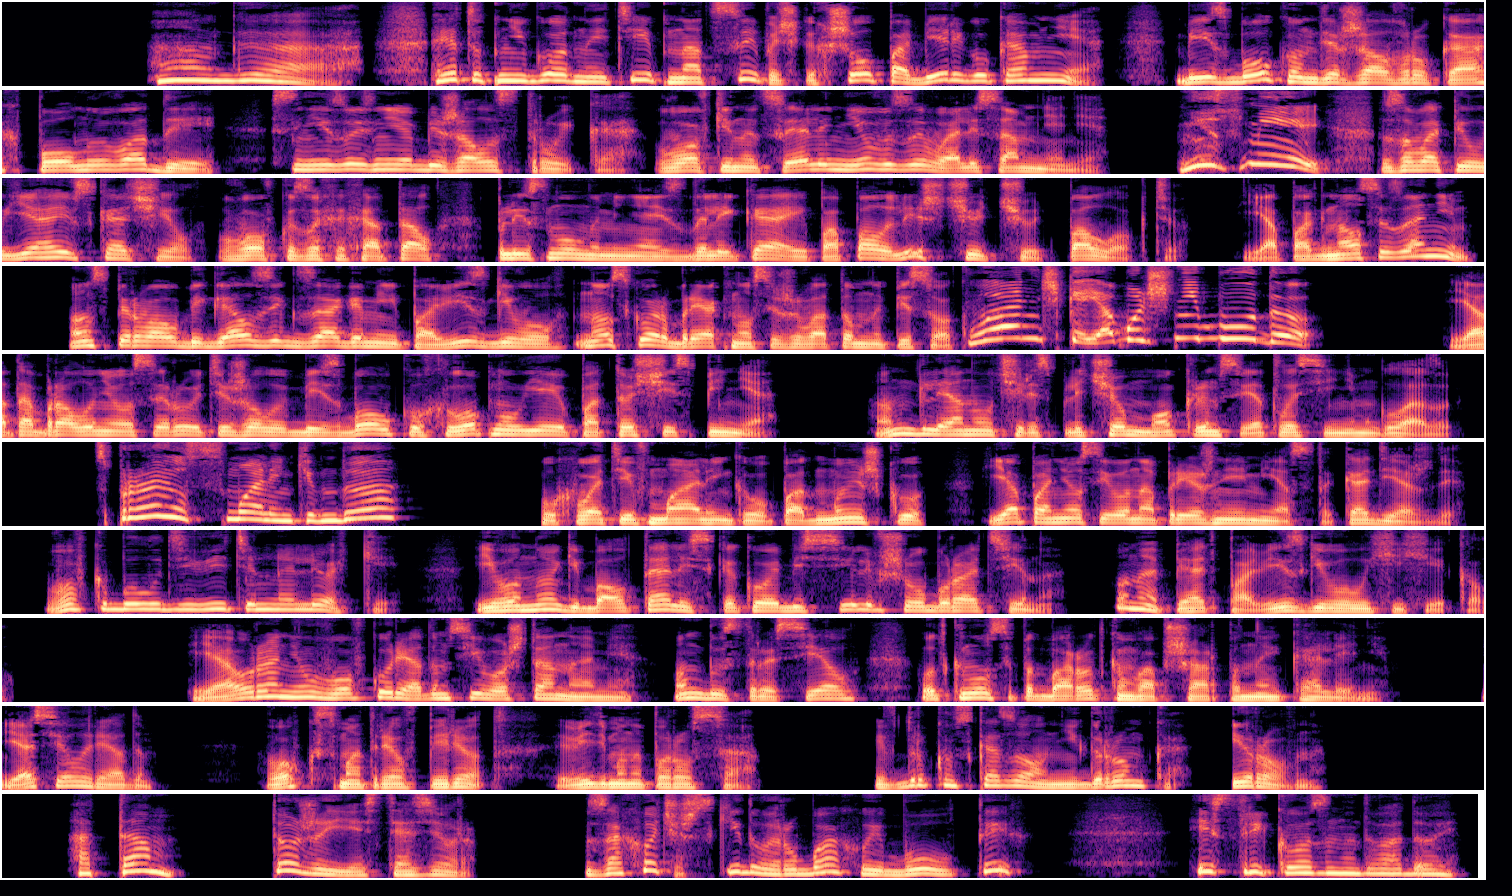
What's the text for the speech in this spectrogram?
«Ага, этот негодный тип на цыпочках шел по берегу ко мне. Бейсболку он держал в руках, полную воды. Снизу из нее бежала струйка. Вовкины цели не вызывали сомнения. «Не смей!» — завопил я и вскочил. Вовка захохотал, плеснул на меня издалека и попал лишь чуть-чуть, по локтю. Я погнался за ним. Он сперва убегал зигзагами и повизгивал, но скоро брякнулся животом на песок. «Ванечка, я больше не буду!» Я отобрал у него сырую тяжелую бейсболку, хлопнул ею по тощей спине. Он глянул через плечо мокрым светло-синим глазом. «Справился с маленьким, да?» Ухватив маленького под мышку, я понес его на прежнее место, к одежде. Вовка был удивительно легкий. Его ноги болтались, как у обессилевшего буратино. Он опять повизгивал и хихикал. Я уронил Вовку рядом с его штанами. Он быстро сел, уткнулся подбородком в обшарпанные колени. Я сел рядом. Вовка смотрел вперед, видимо, на паруса. И вдруг он сказал негромко и ровно. «А там тоже есть озера. Захочешь, скидывай рубаху и бултых, и стрекоза над водой».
